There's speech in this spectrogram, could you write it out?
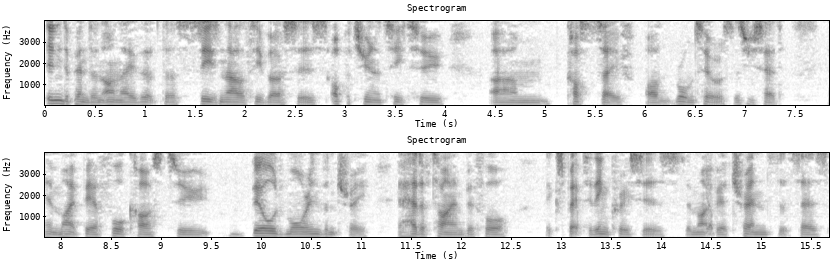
independent, aren't they? That the seasonality versus opportunity to um, cost save on raw materials, as you said. It might be a forecast to build more inventory ahead of time before expected increases. There might yep. be a trend that says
